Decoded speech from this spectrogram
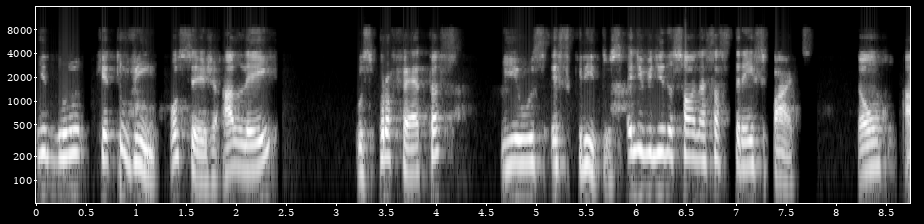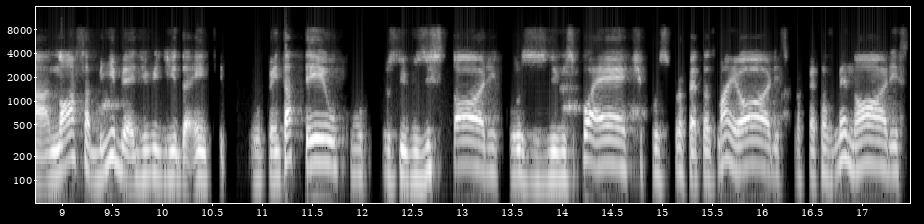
e do Ketuvim, ou seja, a lei, os profetas e os escritos. É dividida só nessas três partes. Então, a nossa Bíblia é dividida entre o Pentateuco, os livros históricos, os livros poéticos, profetas maiores, profetas menores.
